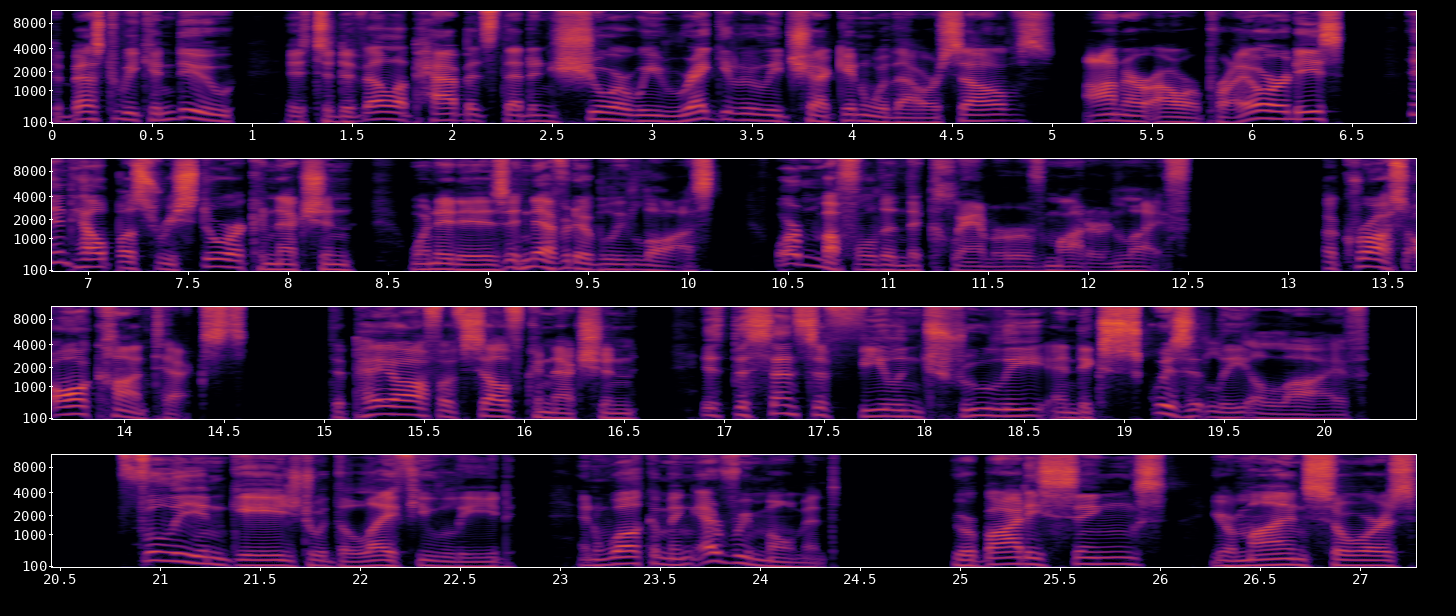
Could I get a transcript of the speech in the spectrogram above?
The best we can do is to develop habits that ensure we regularly check in with ourselves, honor our priorities, and help us restore connection when it is inevitably lost or muffled in the clamor of modern life. Across all contexts, the payoff of self connection is the sense of feeling truly and exquisitely alive, fully engaged with the life you lead and welcoming every moment. Your body sings, your mind soars,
